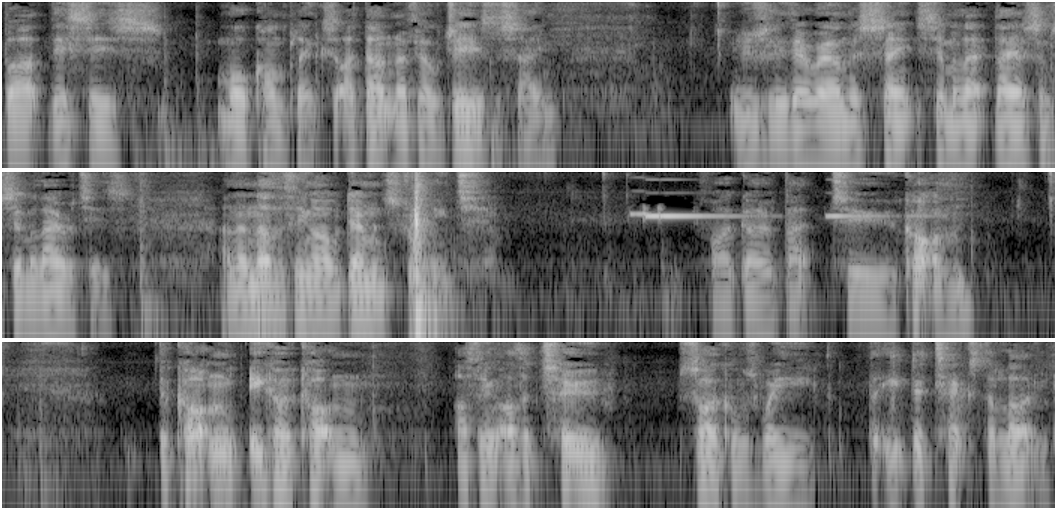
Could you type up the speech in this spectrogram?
but this is more complex. I don't know if lg is the same. Usually they're around the same similar they have some similarities and another thing I will demonstrate, if I go back to cotton, the cotton, eco cotton, I think are the two cycles where you, it detects the load.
